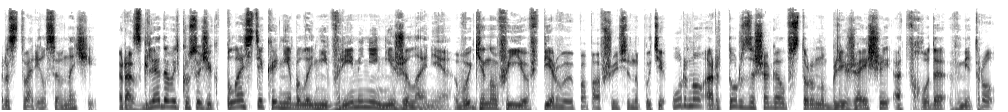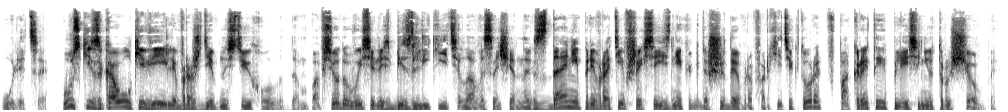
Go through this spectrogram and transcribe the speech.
растворился в ночи. Разглядывать кусочек пластика не было ни времени, ни желания. Выкинув ее в первую попавшуюся на пути урну, Артур зашагал в сторону ближайшей от входа в метро улицы. Узкие закоулки веяли враждебностью и холодом. Повсюду высились безликие тела высоченных зданий, превратившихся из некогда шедевров архитектуры в покрытые плесенью трущобы.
